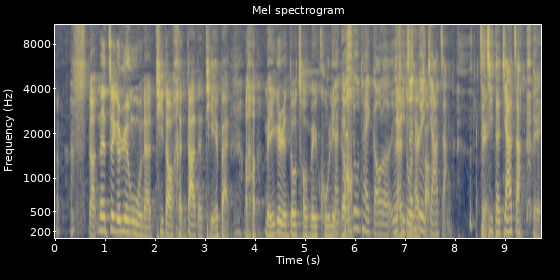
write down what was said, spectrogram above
啊。那这个任务呢，踢到很大的铁板啊，每一个人都愁眉苦脸的，难度太高了，尤其针对家长。自己的家长对，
